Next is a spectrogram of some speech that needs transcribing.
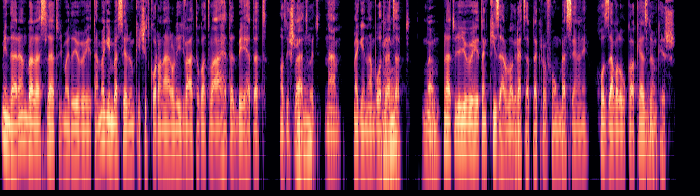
minden rendben lesz, lehet, hogy majd a jövő héten megint beszélünk kicsit koronáról, így váltogatva A hetet, B hetet. Az is lehet, uh-huh. hogy nem. Megint nem volt uh-huh. recept. Nem. Lehet, hogy a jövő héten kizárólag receptekről fogunk beszélni. Hozzávalókkal kezdünk, és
